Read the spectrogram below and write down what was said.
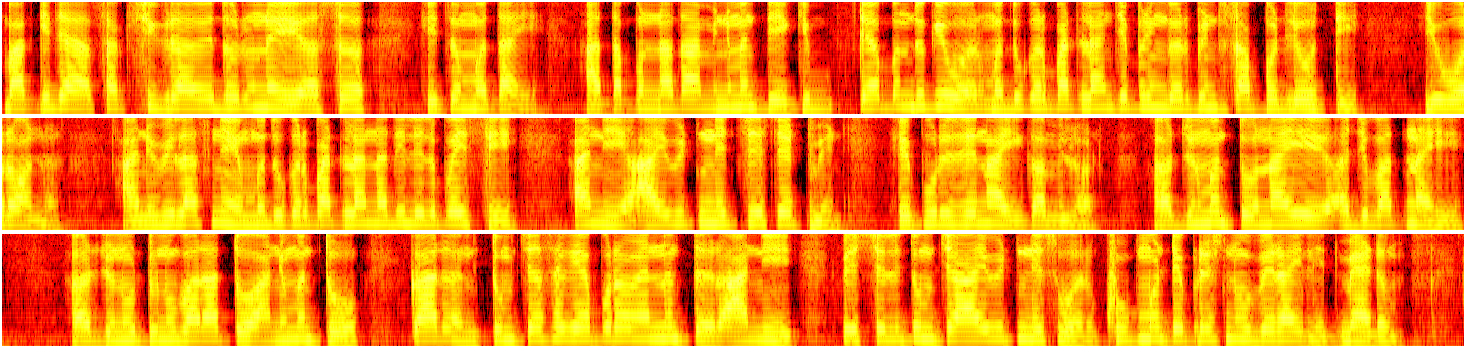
बाकीच्या साक्षीग्राह्य धरू नये असं हिचं मत आहे. आता पुन्हा दामिनी म्हणते की त्या बंदुकीवर मधुकर पाटलांचे फिंगरप्रिंट सापडले होते. युवर ऑनर आणि विलासने मधुकर पाटलांना दिलेले पैसे आणि आय विटनेसचे स्टेटमेंट हे पुरेसे नाही का मिलॉड अर्जुन म्हणतो नाही अजिबात नाही. अर्जुन उठून उभा राहतो आणि म्हणतो कारण तुमच्या सगळ्या पुराव्यानंतर आणि स्पेशली तुमच्या आय विटनेसवर खूप मोठे प्रश्न उभे राहिलेत मॅडम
